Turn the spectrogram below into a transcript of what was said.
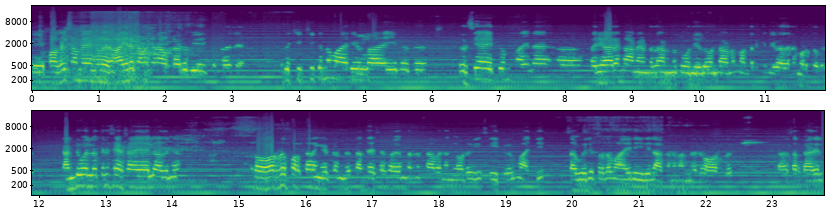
ഈ പകൽ സമയങ്ങൾ ആയിരക്കണക്കിന് ആൾക്കാർ ഉപയോഗിക്കുന്നതിന് ഇത് ശിക്ഷിക്കുന്ന മാതിരിയുള്ള ഈ ഇത് തീർച്ചയായിട്ടും അതിന് പരിഹാരം കാണേണ്ടതാണെന്ന് തോന്നിയത് കൊണ്ടാണ് മന്ത്രിക്ക് നിവേദനം കൊടുത്തത്. രണ്ടു കൊല്ലത്തിന് ശേഷമായാലും അതിന് ഒരു ഓർഡർ പുറത്തിറങ്ങിയിട്ടുണ്ട്. തദ്ദേശ സ്വയംഭരണ സ്ഥാപനങ്ങളോട് ഈ സീറ്റുകൾ മാറ്റി സൗകര്യപ്രദമായ രീതിയിലാക്കണമെന്നൊരു ഓർഡർ സർക്കാരിൽ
